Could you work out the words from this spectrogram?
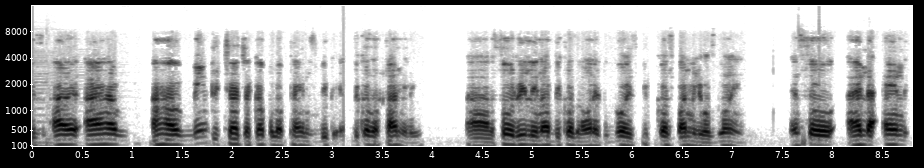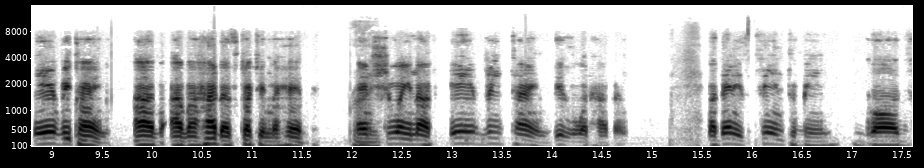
Is, I, I have I have been to church a couple of times because of family. Uh, so really not because I wanted to go, it's because family was going. And so and and every time I've I've had a structure in my head. Right. And sure enough, every time this is what happens. But then it seemed to be God's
